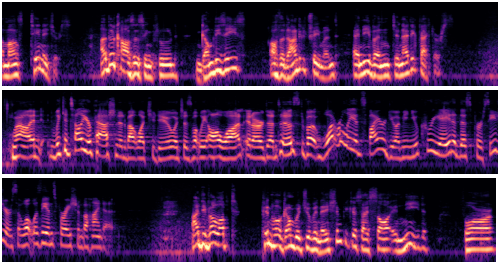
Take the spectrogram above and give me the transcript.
amongst teenagers. Other causes include gum disease, orthodontic treatment, and even genetic factors. Wow, and we can tell you're passionate about what you do, which is what we all want in our dentist. But what really inspired you? I mean, you created this procedure, so what was the inspiration behind it? I developed pinhole gum rejuvenation because I saw a need for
